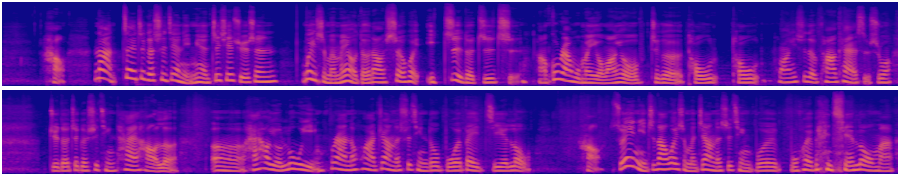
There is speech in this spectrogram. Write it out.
好，那在这个事件里面，这些学生为什么没有得到社会一致的支持？好，固然我们有网友这个投投黄医师的 podcast 说，觉得这个事情太好了，呃，还好有录影，不然的话，这样的事情都不会被揭露。好，所以你知道为什么这样的事情不会不会被 揭露吗？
